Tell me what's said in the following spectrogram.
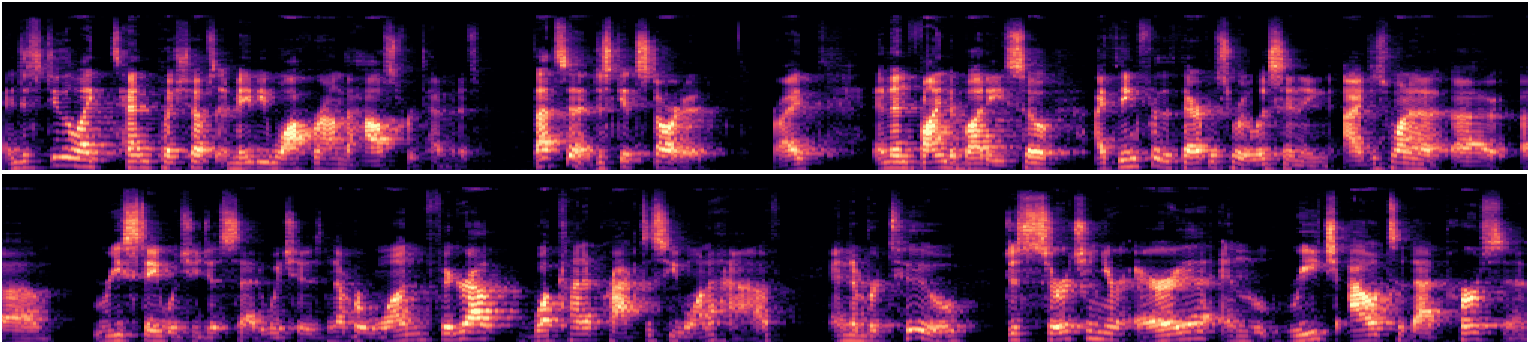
and just do like 10 push-ups and maybe walk around the house for 10 minutes. That's it. Just get started, right? And then find a buddy. So I think for the therapists who are listening, I just want to uh, uh, restate what you just said, which is number one, figure out what kind of practice you want to have, and number two, just search in your area and reach out to that person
